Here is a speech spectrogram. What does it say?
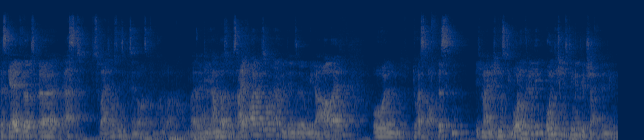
das Geld wird äh, erst 2017 bei uns auf dem Konto ankommen. Weil okay. die haben da so Zeiträume, so, ne, mit denen sie irgendwie da arbeiten. Und du hast auch Fristen. Ich meine, ich muss die Wohnung kündigen und ich muss die Mitgliedschaft kündigen.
